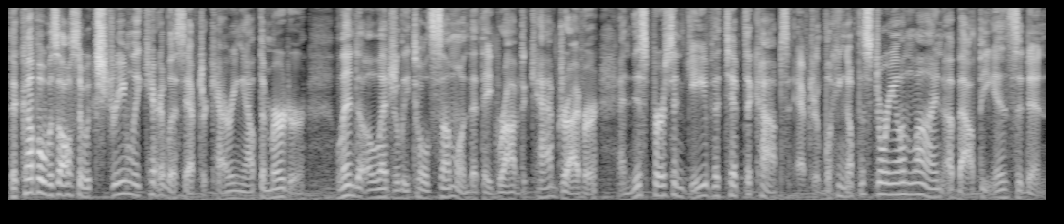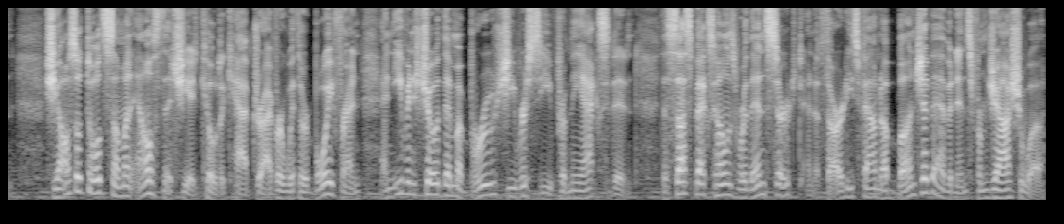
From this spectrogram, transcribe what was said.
The couple was also extremely careless after carrying out the murder. Linda allegedly told someone that they'd robbed a cab driver, and this person gave the tip to cops after looking up the story online about the incident. She also told someone else that she had killed a cab driver with her boyfriend and even showed them a bruise she received from the accident. The suspect's homes were then searched, and authorities found a bunch of evidence from Joshua.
